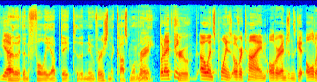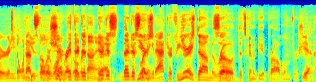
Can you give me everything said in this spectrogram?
Yeah, rather but- than fully update to the new version that costs more money. Right. But I think True. Owen's point is over time, older engines get older, and you don't want to use the older whole ones shit, right? They're over just time. they're Yeah. just they're just letting it atrophy. Years right? down the So- road, that's going to be a problem for sure. Yeah,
